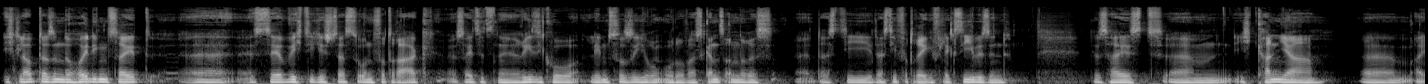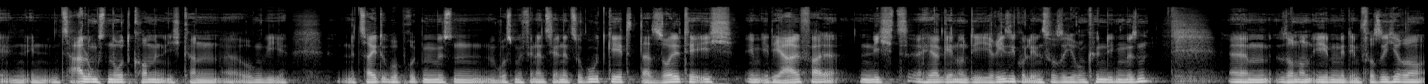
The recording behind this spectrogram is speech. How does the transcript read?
Ich glaube, dass in der heutigen Zeit äh, es sehr wichtig ist, dass so ein Vertrag, sei es jetzt eine Risikolebensversicherung oder was ganz anderes, äh, dass die, dass die Verträge flexibel sind. Das heißt, ähm, ich kann ja in, in Zahlungsnot kommen, ich kann äh, irgendwie eine Zeit überbrücken müssen, wo es mir finanziell nicht so gut geht. Da sollte ich im Idealfall nicht hergehen und die Risikolebensversicherung kündigen müssen, ähm, sondern eben mit dem Versicherer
